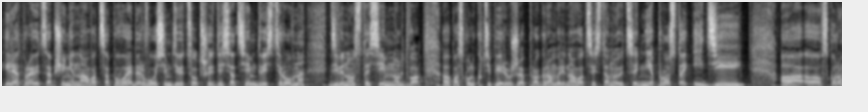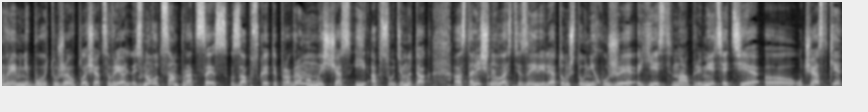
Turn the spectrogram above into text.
или отправить сообщение на WhatsApp и Viber 8 967 200 ровно 9702. А, поскольку теперь уже программа реновации становится не просто идеей, а э, в скором времени будет будет уже воплощаться в реальность. Но вот сам процесс запуска этой программы мы сейчас и обсудим. Итак, а, столичные власти заявили о том, что у них уже есть на примете те э, участки,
